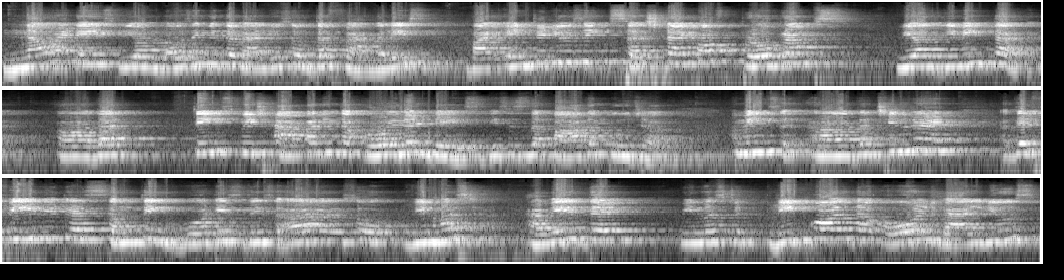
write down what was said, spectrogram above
Nowadays, we are losing the values of the families by introducing such type of programs. We are giving that uh, things which happen in the olden days. This is the Pada Puja. I mean, uh, the children they feel it as something. What is this? Uh, so we must aware them. We must recall the old values.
